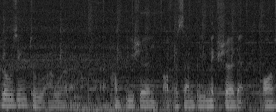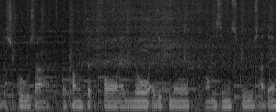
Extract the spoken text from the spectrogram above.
closing to our completion of assembly, make sure that all the screws are accounted for and no additional or missing screws are there.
